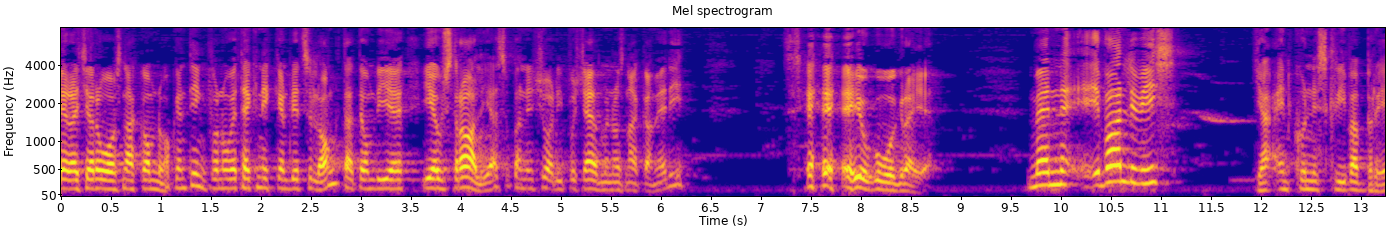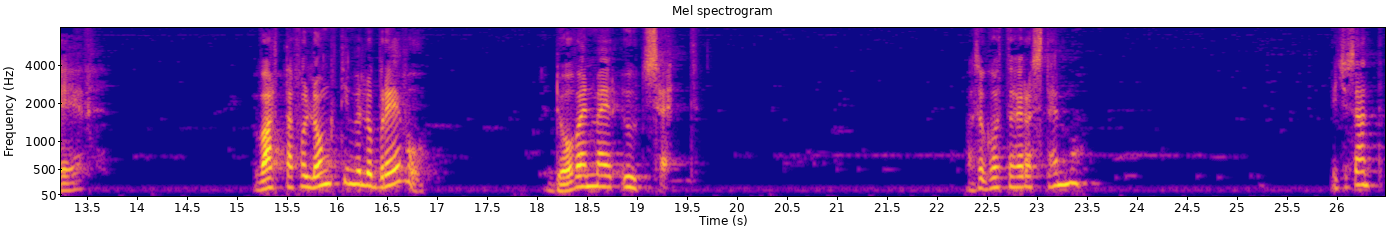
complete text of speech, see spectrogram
er det ikke råd å snakke om noen ting, for nå er teknikken blitt så langt at om de er i Australia, så kan en se dem på skjermen og snakke med dem. Det er jo gode greier. Men eh, vanligvis Ja, en kunne skrive brev. Ble det for langt mellom brevene? Da var en mer utsett. Altså godt å høre stemma. Ikke sant?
